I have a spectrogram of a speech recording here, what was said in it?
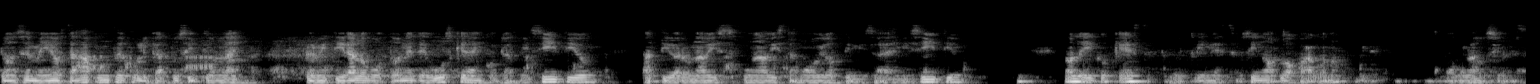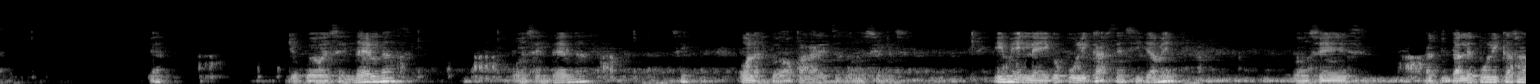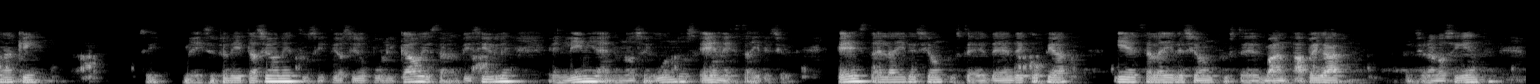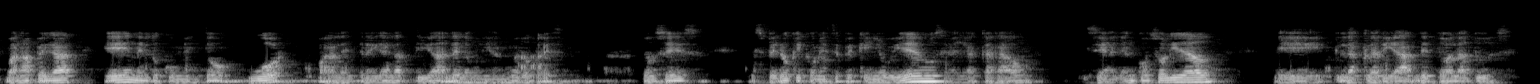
Entonces me dijo, estás a punto de publicar tu sitio online. Permitir a los botones de búsqueda encontrar mi sitio, activar una, una vista móvil optimizada de mi sitio. No le digo que este, doy clic este, si no lo apago, ¿no? Apago las opciones. ¿Ya? Yo puedo encenderlas, puedo encenderlas, ¿sí? o las puedo apagar estas dos opciones y me, le digo publicar sencillamente. Entonces, al darle publicación aquí, ¿sí? me dice felicitaciones, tu sitio ha sido publicado y estará visible en línea en unos segundos en esta dirección. Esta es la dirección que ustedes deben de copiar y esta es la dirección que ustedes van a pegar. Atención a lo siguiente, van a pegar en el documento Word para la entrega de la actividad de la unidad número 3. Entonces, Espero que con este pequeño video se haya aclarado y se hayan consolidado eh, la claridad de todas las dudas.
